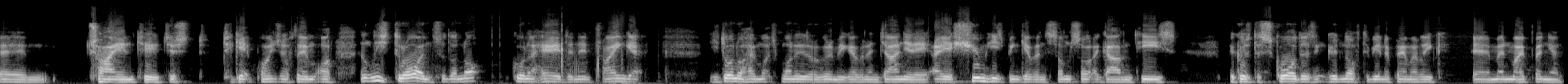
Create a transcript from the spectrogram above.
um, trying to just to get points off them or at least drawing, so they're not going ahead and then try and get. You don't know how much money they're going to be given in January. I assume he's been given some sort of guarantees because the squad isn't good enough to be in the Premier League, um, in my opinion.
